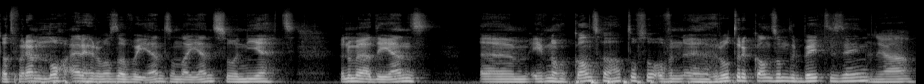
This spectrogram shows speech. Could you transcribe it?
dat voor hem nog erger was dan voor Jens. Omdat Jens zo niet echt... Noem je dat? De Jens ehm, heeft nog een kans gehad of zo. Of een, eh, grotere kans om erbij te zijn. Ja,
